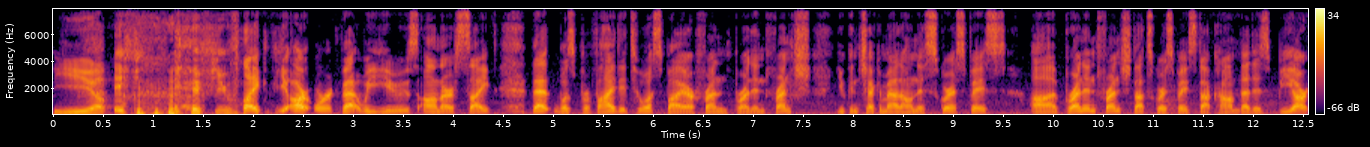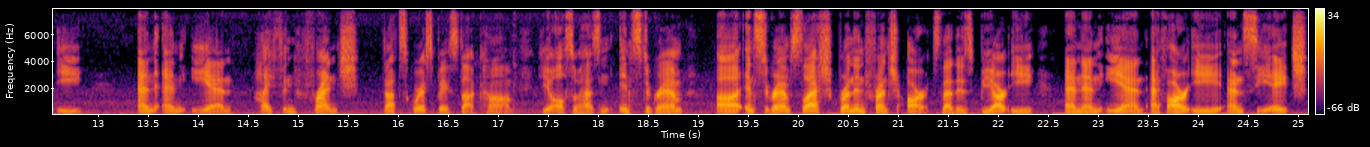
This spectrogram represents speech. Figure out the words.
Yep. If if you like the artwork that we use on our site, that was provided to us by our friend Brennen French. You can check him out on his Squarespace, uh, brennenfrench.squarespace.com. That is B R E N N E N hyphen French.squarespace.com. He also has an Instagram, uh, Instagram slash Brennen French Arts. That is B R E N N E N F R E N C H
